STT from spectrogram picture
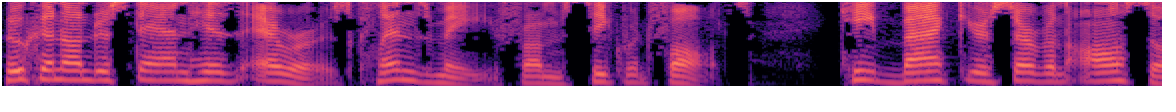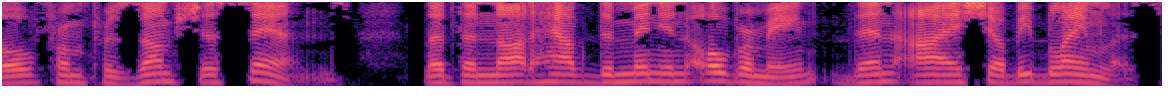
Who can understand his errors? Cleanse me from secret faults. Keep back your servant also from presumptuous sins. Let them not have dominion over me, then I shall be blameless,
